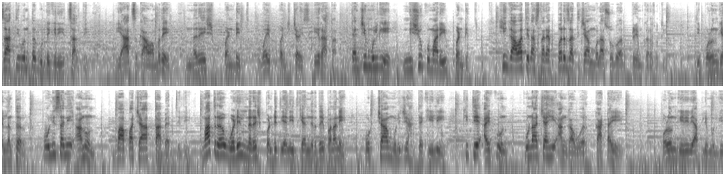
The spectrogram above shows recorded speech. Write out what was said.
जातीवंत गुंडगिरी चालते याच गावामध्ये नरेश पंडित वय पंचेचाळीस हे राहतात. त्यांची मुलगी निशू कुमारी पंडित. ही गावातील असणाऱ्या परजातीच्या मुलासोबत प्रेम करत होती. ती पळून गेल्यानंतर पोलिसांनी आणून बापाच्या ताब्यात दिली. मात्र वडील नरेश पंडित यांनी इतक्या निर्दयपणाने पोटच्या मुलीची हत्या केली की ते ऐकून कुणाच्याही अंगावर काटा येईल. पळून गेलेली आपली मुलगी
